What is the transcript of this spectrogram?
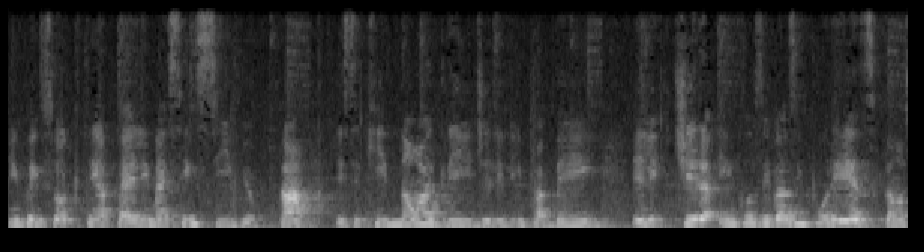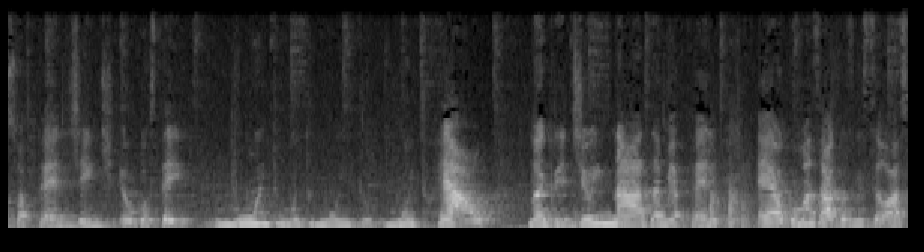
em pessoa que tem a pele mais sensível, tá? Esse aqui não agride, ele limpa bem, ele tira inclusive as impurezas que estão na sua pele, gente. Eu gostei muito, muito, muito, muito real não agrediu em nada a minha pele. É, algumas águas micelares,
